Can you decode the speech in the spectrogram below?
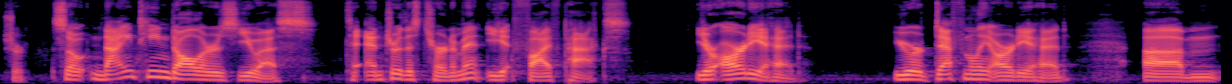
Sure. So $19 US to enter this tournament, you get five packs. You're already ahead. You're definitely already ahead. Um,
